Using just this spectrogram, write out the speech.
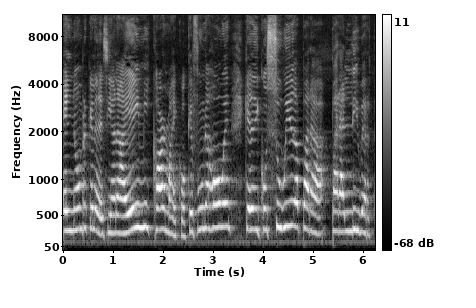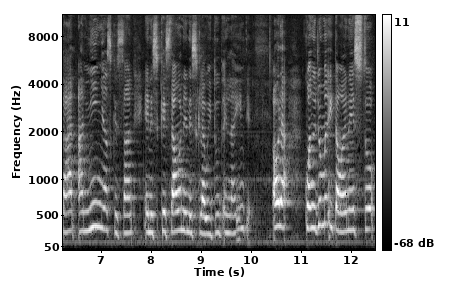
el nombre que le decían a Amy Carmichael, que fue una joven que dedicó su vida para, para libertar a niñas que, están en, que estaban en esclavitud en la India. Ahora, cuando yo meditaba en esto,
